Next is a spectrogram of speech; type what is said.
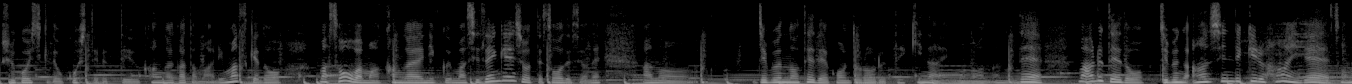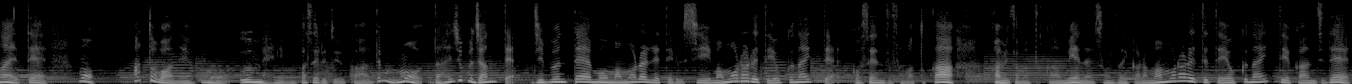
集合意識で起こしてるっていう考え方もありますけど、まあ、そうはまあ考えにくい、まあ、自然現象ってそうですよね。あの自分の手でコントロールできないものなので、まあ、ある程度自分が安心できる範囲で備えてもうあとはねもう運命に任せるというかでももう大丈夫じゃんって。自分ってもう守られてるし守られてよくないってご先祖様とか神様とか見えない存在から守られててよくないっていう感じで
